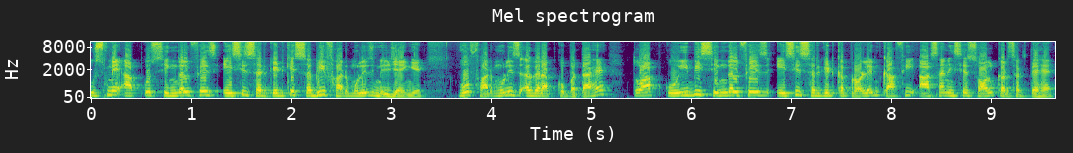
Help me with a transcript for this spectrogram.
उसमें आपको सिंगल फ़ेज़ एसी सर्किट के सभी फार्मूलीज मिल जाएँगे। वो फार्मूलीज अगर आपको पता है तो आप कोई भी सिंगल फ़ेज़ एसी सर्किट का प्रॉब्लम काफ़ी आसानी से सॉल्व कर सकते हैं।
